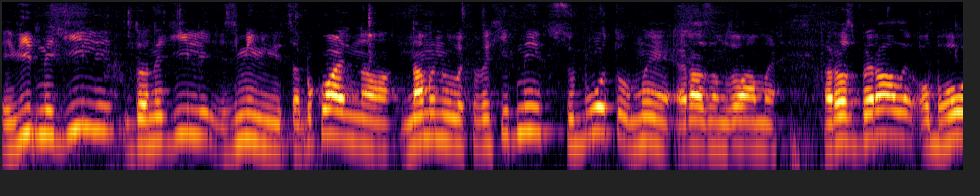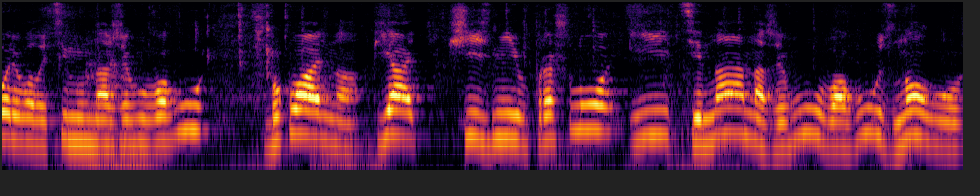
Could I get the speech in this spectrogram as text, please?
від неділі до неділі змінюється. Буквально на минулих вихідних, в суботу, ми разом з вами розбирали, обговорювали ціну на живу вагу. Буквально 5-6 днів пройшло, і ціна на живу вагу знову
